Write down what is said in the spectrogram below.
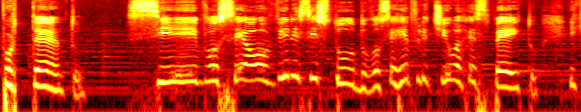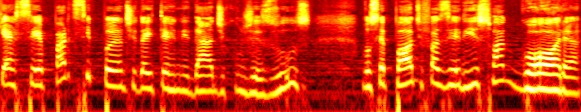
Portanto, se você, ao ouvir esse estudo, você refletiu a respeito e quer ser participante da eternidade com Jesus, você pode fazer isso agora,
